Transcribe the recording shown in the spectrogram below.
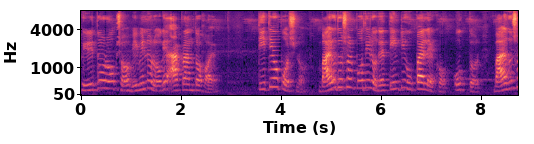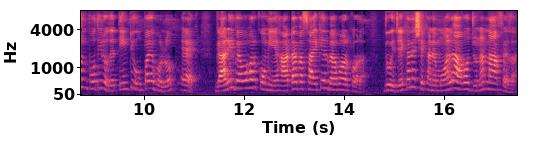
হৃদরোগ সহ বিভিন্ন রোগে আক্রান্ত হয়। তৃতীয় প্রশ্ন বায়ু দূষণ প্রতিরোধের তিনটি উপায় লেখো। উত্তর বায়ু দূষণ প্রতিরোধের তিনটি উপায় হলো, এক, গাড়ির ব্যবহার কমিয়ে হাঁটা বা সাইকেল ব্যবহার করা। দুই, যেখানে সেখানে ময়লা আবর্জনা না ফেলা।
